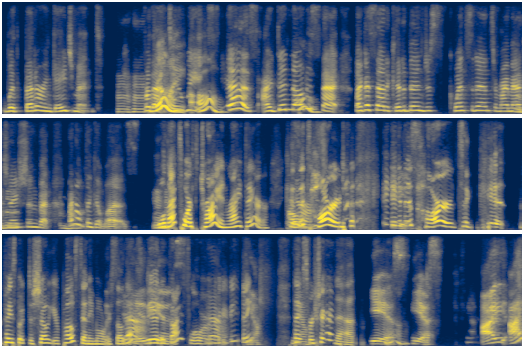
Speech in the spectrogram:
with better engagement Mhm. for that Really? two weeks. Oh. Yes, I did notice Oh. that. Like I said, it could have been just coincidence or my imagination, but I Mhm. don't think it was. well Mhm. that's worth trying right there because Oh, it's yeah. hard It it is is. hard to get facebook to show your posts anymore so Yeah. that's good is. advice laura Yeah. Thank- Yeah. thanks Yeah. for sharing that Yes, yes. I I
